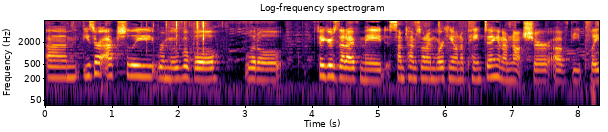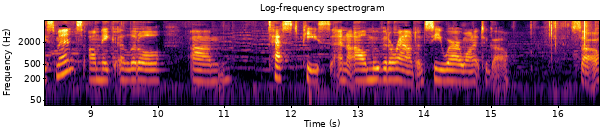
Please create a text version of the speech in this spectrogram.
um, these are actually removable little figures that I've made, sometimes when I'm working on a painting and I'm not sure of the placement, I'll make a little um, test piece and I'll move it around and see where I want it to go. So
